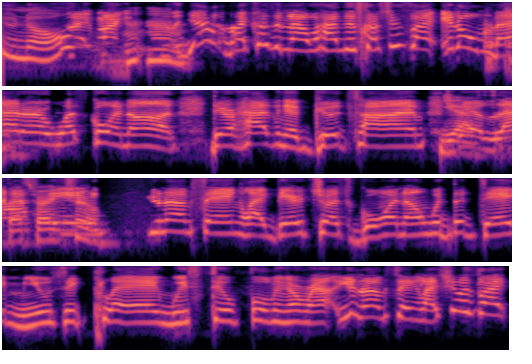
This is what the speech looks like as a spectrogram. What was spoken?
you know. Like my yeah, my cousin and I were having this discussion. She's like, it don't matter what's going on. They're having a good time. Yeah, that's very true. You know what I'm saying? Like they're just going on with the day, music playing. We still fooling around. You know what I'm saying? Like she was like,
